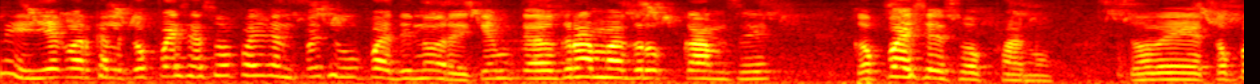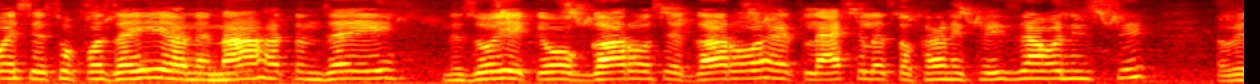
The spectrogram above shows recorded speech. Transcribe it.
નહીં. એકવાર ખાલી કપાસિયા સોફાઈ જાય ને પછી ઉપાધિ ન રહે. કેમ કે અઘરામાં અઘરું કામ છે. કપાસિયા સોફાનું. તો હવે કપાસિયા સોફા જઈએ અને ના હતન જઈએ ને જોઈએ કેવો ગારો છે. ગારો હોય એટલે આખલે તો ઘાણી થઈ જવાની જ છે. હવે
